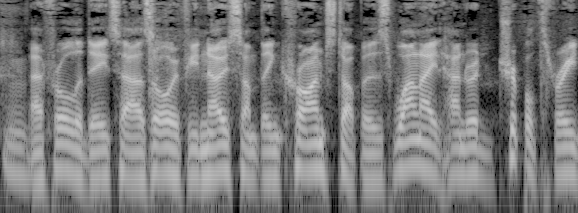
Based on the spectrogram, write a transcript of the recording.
Mm. Uh, for all the details, or if you know something, Crime Stoppers, 1 800 333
